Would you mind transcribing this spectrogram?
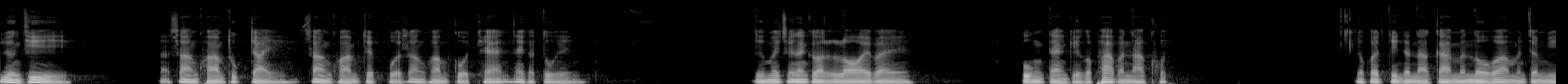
เรื่องที่สร้างความทุกข์ใจ สร้างความเจ็บปวด สร้างความโกรธแค้นให้กับตัวเอง หรือไม่เช่นนั้นก็ลอยไปปรุงแต่งเกี่ยวกับภาพอนาคต แล้วก็จินตนาการมโนว่ามันจะมี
